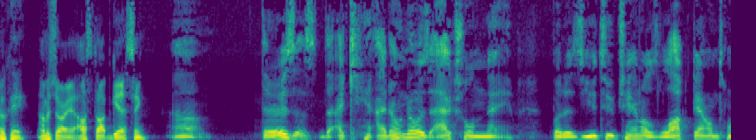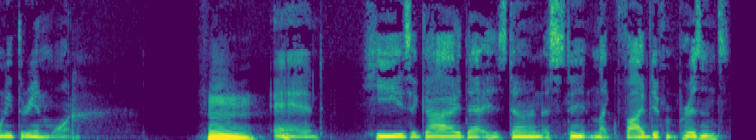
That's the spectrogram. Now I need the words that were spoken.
Okay, I'm sorry. I'll stop guessing. Um, there is a. I can't. I don't know his actual name, but his YouTube channel is Lockdown Twenty Three and One, Hmm. and he's a guy that has done a stint in like five different prisons,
